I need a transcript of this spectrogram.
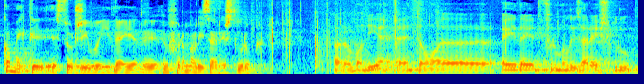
Como é que surgiu a ideia de formalizar este grupo? Ora, bom dia. Então, a, a, ideia de formalizar este grupo,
